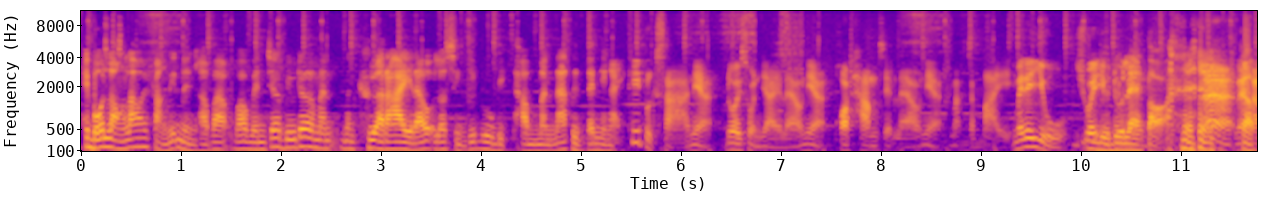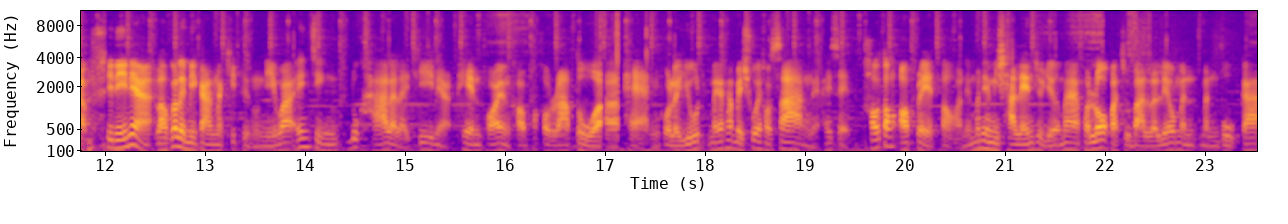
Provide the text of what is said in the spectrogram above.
ให้โบ๊ทลองเล่าให้ฟังนิดนึงครับว่าว่า Venture Builder มันมันคืออะไรแล้วแล้วสิ่งที่ Rubik ทำมันน่าตื่นเต้นยังไงที่ปรึกษาเนี่ยโดยส่วนใหญ่แล้วเนี่ยพอทำเสร็จแล้วเนี่ยมักจะไปไม่ได้อยู่ช่วยอยู่ดูแลต่ออ่านะครับทีนี้เนี่ยเราก็เลยมีการมาคิดถึงตรงนี้ว่าเอ้ยจริงๆลูกค้าหลาย ๆ ที่เนี่ย pain point ของเขาพอเขารับตัวแผนกลยุทธ์แม้กระทั่งไปช่วยเขาสร้างเนี่ยให้เสร็จเขาต้องออ e เ a t e ต่อเนี่ยมันยังมีช l เลนจ์อยู่เยอะมากเพราะโลกปัจจุบันเราเรียกว่ามันมัน VUCA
